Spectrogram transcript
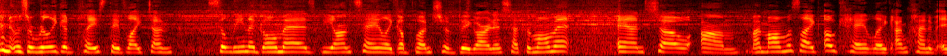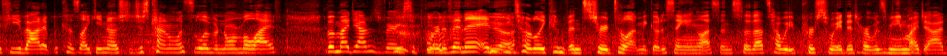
and it was a really good place. They've like done Selena Gomez, Beyonce, like a bunch of big artists at the moment. And so um, my mom was like, okay, like I'm kind of iffy about it because, like, you know, she just kind of wants to live a normal life. But my dad was very supportive in it, and Yeah. he totally convinced her to let me go to singing lessons. So that's how we persuaded her was me and my dad,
